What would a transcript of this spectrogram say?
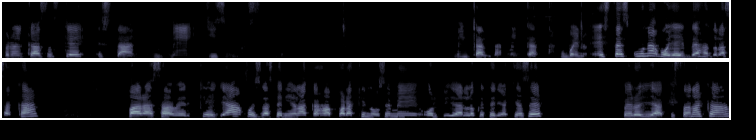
Pero el caso es que están bellísimas. Me encanta, me encanta. Bueno, esta es una, voy a ir dejándolas acá para saber que ya pues las tenía en la caja para que no se me olvidara lo que tenía que hacer. Pero ya que están acá,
